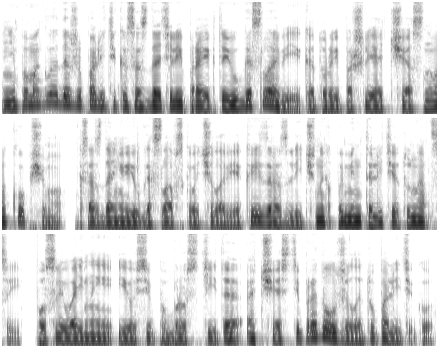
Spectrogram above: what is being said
Не помогла даже политика создателей проекта Югославии, которые пошли от частного к общему, к созданию югославского человека из различных по менталитету наций. После войны Иосип Брос Тита отчасти продолжил эту политику.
